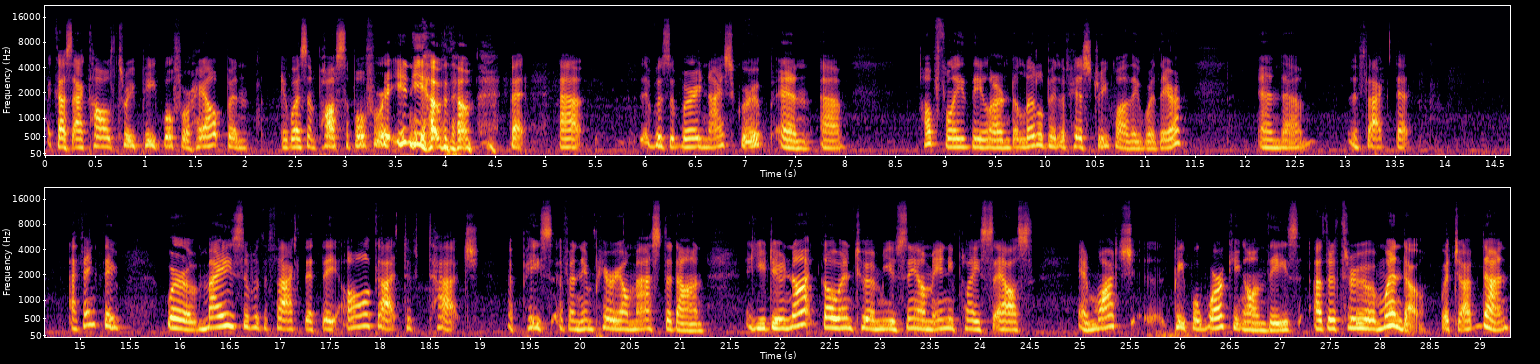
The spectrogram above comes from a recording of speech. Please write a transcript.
because I called three people for help, and it wasn't possible for any of them. But uh, it was a very nice group, and uh, hopefully they learned a little bit of history while they were there, and um, the fact that I think they were amazed over the fact that they all got to touch a piece of an imperial mastodon. You do not go into a museum anyplace else and watch uh, people working on these other through a window, which I've done.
